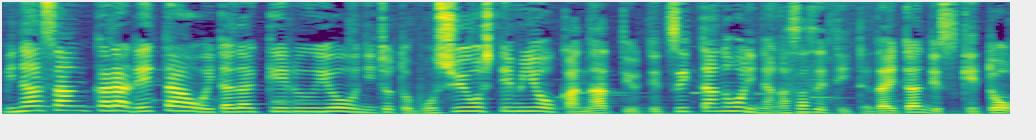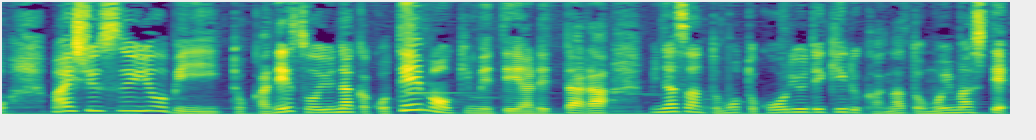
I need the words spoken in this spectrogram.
皆さんからレターをいただけるようにちょっと募集をしてみようかなって言ってツイッターの方に流させていただいたんですけど、毎週水曜日とかね、そういうなんかこうテーマを決めてやれたら皆さんともっと交流できるかなと思いまして、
